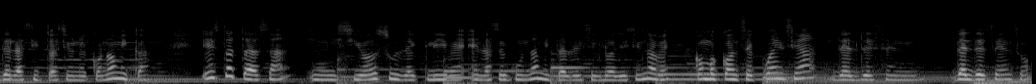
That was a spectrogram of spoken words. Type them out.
de la situación económica esta tasa inició su declive en la segunda mitad del siglo XIX como consecuencia del, descenso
